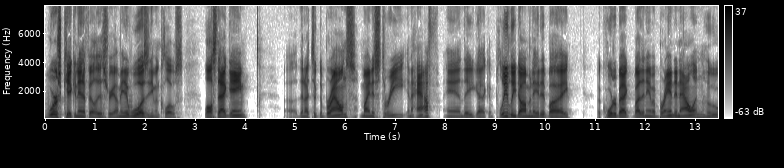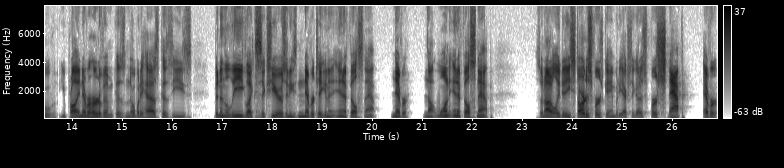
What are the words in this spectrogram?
worst kick in NFL history. I mean, it wasn't even close. Lost that game. Uh, then I took the Browns minus three and a half, and they got completely dominated by a quarterback by the name of Brandon Allen, who you probably never heard of him because nobody has, because he's been in the league like six years and he's never taken an NFL snap. Never. Not one NFL snap. So not only did he start his first game, but he actually got his first snap ever.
